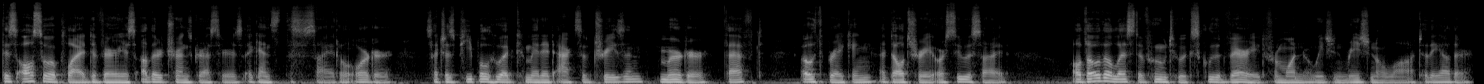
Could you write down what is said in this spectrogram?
This also applied to various other transgressors against the societal order, such as people who had committed acts of treason, murder, theft, oath breaking, adultery, or suicide, although the list of whom to exclude varied from one Norwegian regional law to the other.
